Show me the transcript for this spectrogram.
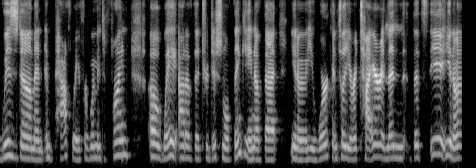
wisdom and, and pathway for women to find a way out of the traditional thinking of that you know you work until you retire and then that's you know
